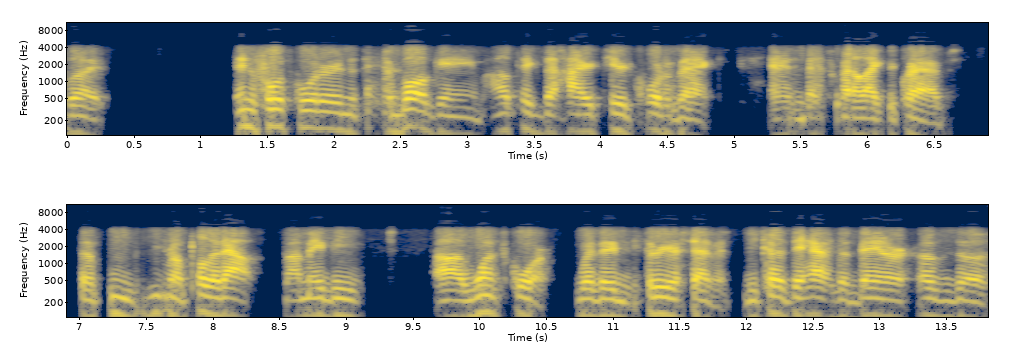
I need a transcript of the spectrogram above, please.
but in the fourth quarter in the third ball game, I'll take the higher tiered quarterback, and that's why I like the Crabs to you know pull it out by maybe uh, one score, whether it be three or seven, because they have the better of the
